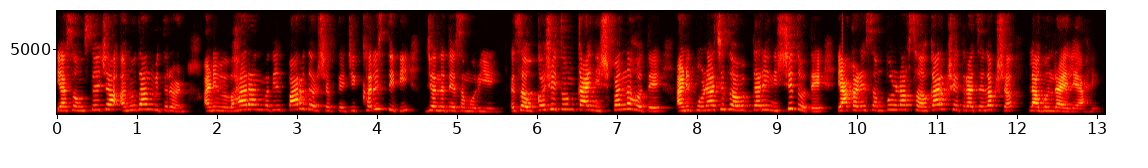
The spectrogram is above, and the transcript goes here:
या संस्थेच्या अनुदान वितरण आणि व्यवहारांमधील पारदर्शकतेची खरी स्थिती जनतेसमोर येईल. चौकशीतून काय निष्पन्न होते आणि कुणाची जबाबदारी निश्चित होते याकडे संपूर्ण सहकार क्षेत्राचे लक्ष लागून राहिले आहे.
